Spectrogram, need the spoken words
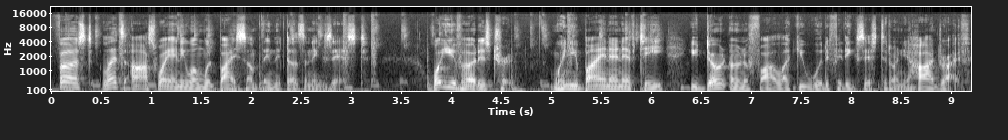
First, let's ask why anyone would buy something that doesn't exist. What you've heard is true. When you buy an NFT, you don't own a file like you would if it existed on your hard drive.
